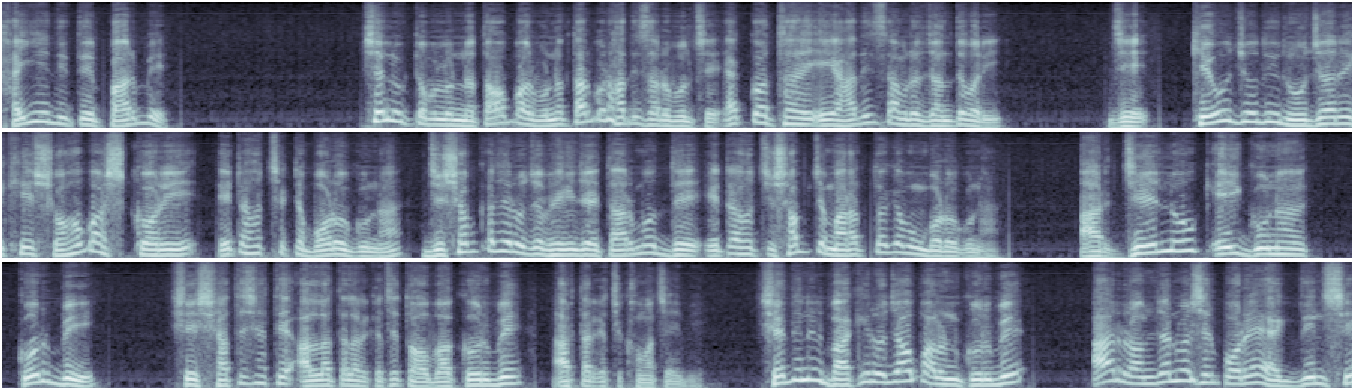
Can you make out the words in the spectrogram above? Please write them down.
খাইয়ে দিতে পারবে? সে লোকটা বলল, না, তাও পারব না। তারপর হাদিস আরও বলছে, এক কথায় এই হাদিস আমরা জানতে পারি যে কেউ যদি রোজা রেখে সহবাস করে, এটা হচ্ছে একটা বড় গুণা যেসব কাজে রোজা ভেঙে যায়, তার মধ্যে এটা হচ্ছে সবচেয়ে মারাত্মক এবং বড় গুণা আর যে লোক এই গুণা করবে, সে সাথে সাথে আল্লাহ তালার কাছে তবা করবে আর তার কাছে ক্ষমা চাইবে। সেদিনের বাকি রোজাও পালন করবে আর রমজান মাসের পরে একদিন সে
